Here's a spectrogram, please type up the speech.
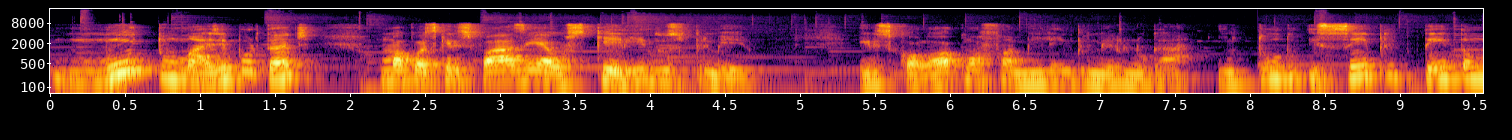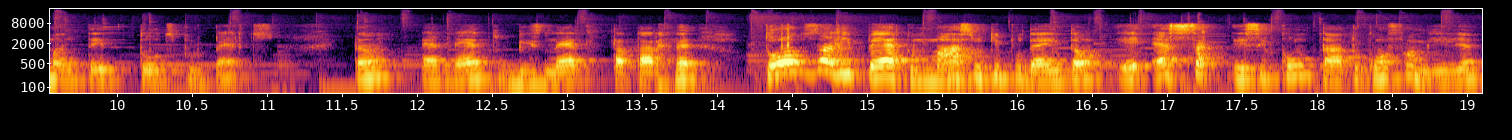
muito mais importante, uma coisa que eles fazem é os queridos primeiro. Eles colocam a família em primeiro lugar em tudo e sempre tentam manter todos por perto. Então, é neto, bisneto, tatara, né? todos ali perto, o máximo que puder. Então, essa, esse contato com a família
